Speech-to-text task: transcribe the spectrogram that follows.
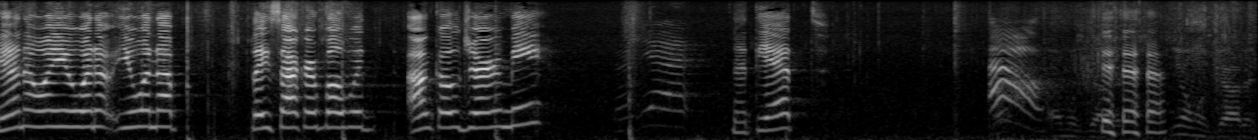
Rihanna, why you wanna you wanna play soccer ball with Uncle Jeremy? Not yet. Not yet. Ow! Almost got it. You almost got it.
